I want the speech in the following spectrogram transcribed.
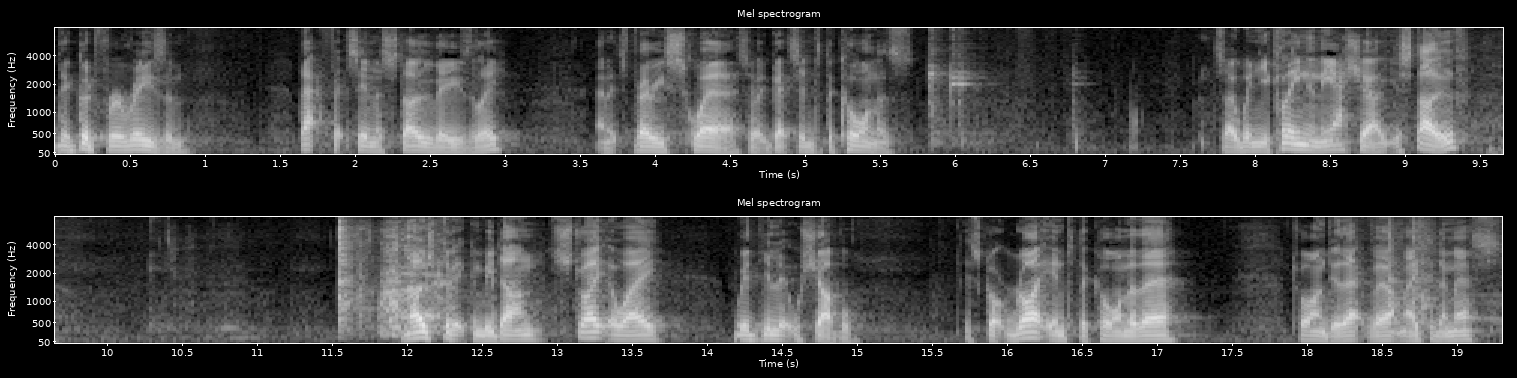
they're good for a reason. That fits in a stove easily, and it's very square, so it gets into the corners. So when you're cleaning the ash out your stove, most of it can be done straight away with your little shovel. It's got right into the corner there. Try and do that without making a mess.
